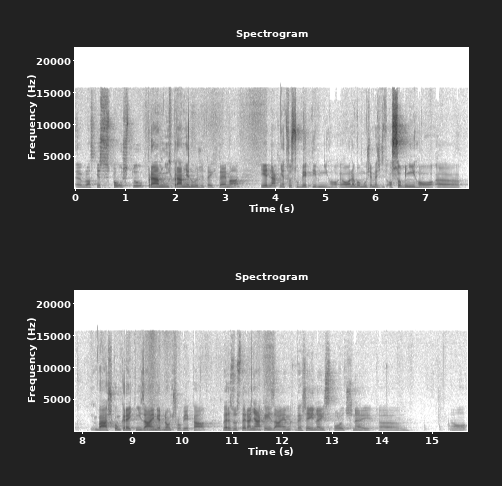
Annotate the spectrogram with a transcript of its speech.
eh, vlastně spoustu právních, právně důležitých témat, jednak něco subjektivního, jo, nebo můžeme říct osobního, eh, váš konkrétní zájem jednoho člověka versus teda nějaký zájem veřejný, společný, no,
